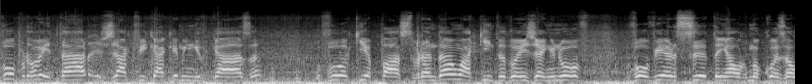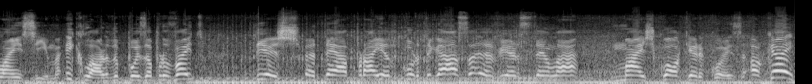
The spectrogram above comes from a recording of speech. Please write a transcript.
vou aproveitar, já que fica a caminho de casa, vou aqui a Passo Brandão, à Quinta do Engenho Novo, vou ver se tem alguma coisa lá em cima. E claro, depois aproveito, até à praia de Cortegaça a ver se tem lá mais qualquer coisa, ok?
